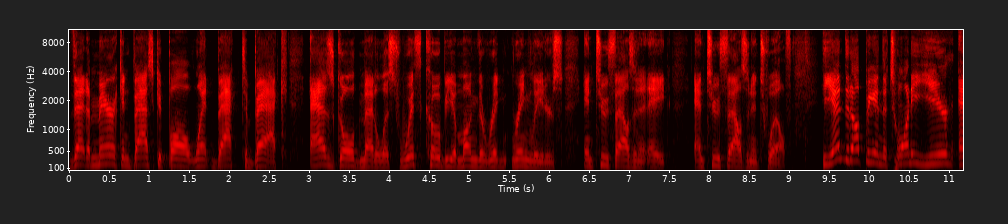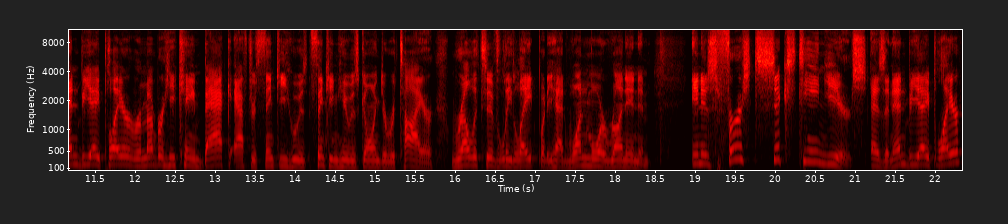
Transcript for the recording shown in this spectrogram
that American basketball went back to back as gold medalist with Kobe among the ring, ringleaders in 2008 and 2012. He ended up being the 20 year NBA player. Remember, he came back after thinking he, was, thinking he was going to retire relatively late, but he had one more run in him. In his first 16 years as an NBA player,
